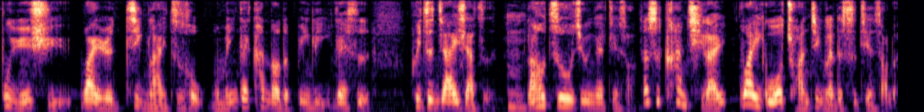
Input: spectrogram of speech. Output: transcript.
不允许外人进来之后，我们应该看到的病例应该是。会增加一下子，嗯，然后之后就应该减少。但是看起来外国传进来的是减少了，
